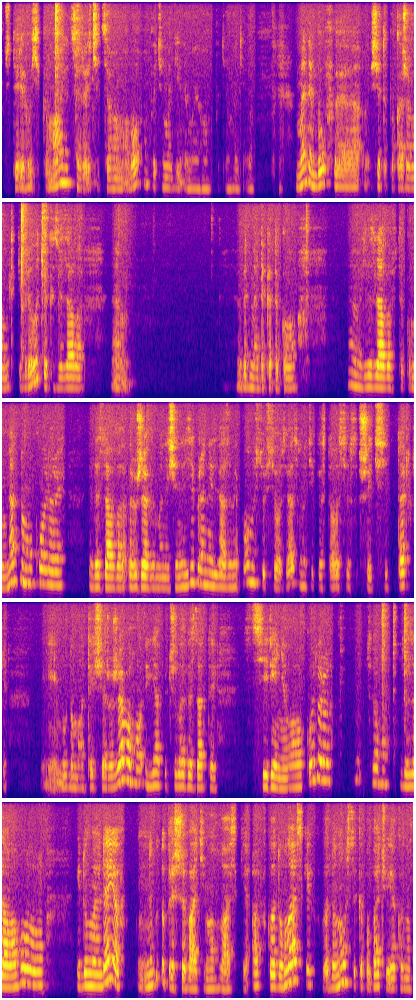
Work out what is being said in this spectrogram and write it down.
Чотири гусика маю, це речі цього малого, потім одінемо його, потім одіну. У мене був, е, ще то покажу вам такий брелочок, зв'язала ем, ведмедика такого, е, зв'язала в такому м'ятному кольорі. В'язала рожевий в мене ще не зібраний, зв'язаний повністю, все зв'язано, тільки залишилося шити всі детальки. І буду мати ще рожевого. І я почала в'язати сиреневого кольору цього, зв'язала голову. І думаю, де я не буду пришивати йому глазки, а вкладу глазки, вкладу носика, побачу, як воно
